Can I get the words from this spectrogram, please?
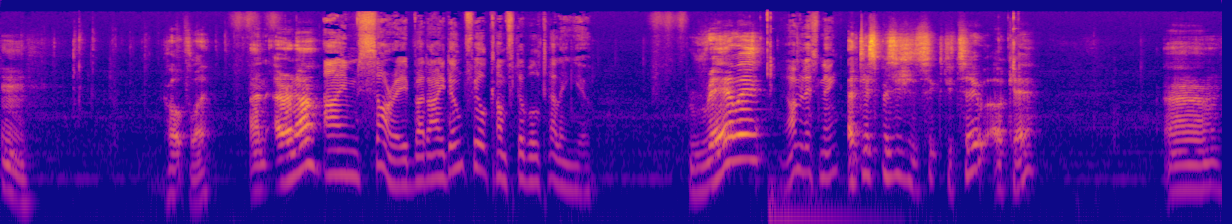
Hmm. hopefully. And Erna? I'm sorry, but I don't feel comfortable telling you. Really? I'm listening. A disposition 62? Okay. Um.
